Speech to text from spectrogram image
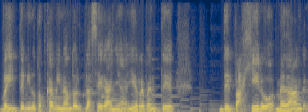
20 minutos caminando del Plaza Gaña y de repente del pajero me dan.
